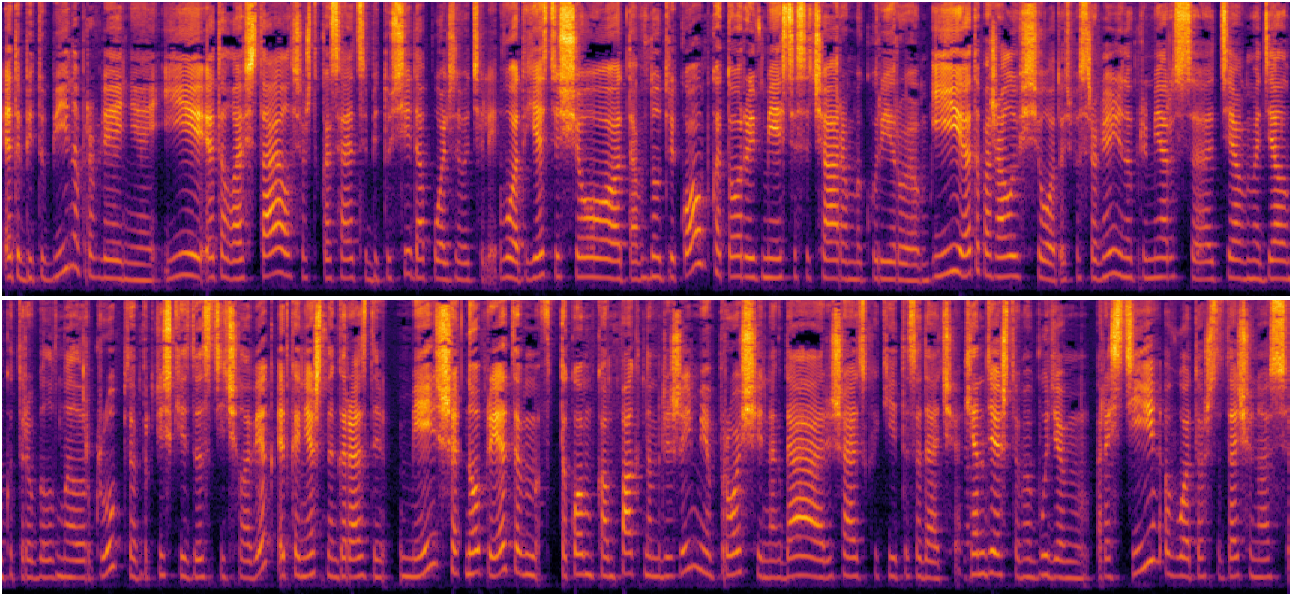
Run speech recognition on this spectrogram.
это B2B направление и это лайфстайл, все, что касается B2C, да, пользователей. Вот, есть еще там внутриком, который вместе с HR мы курируем. И это, пожалуй, все. То есть по сравнению, например, с тем отделом, который был в Mailer Group, там практически из 20 человек, это, конечно, гораздо меньше, но при этом в таком компактном режиме проще иногда решаются какие-то задачи. Я надеюсь, что мы будем расти, вот, потому что задач у нас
